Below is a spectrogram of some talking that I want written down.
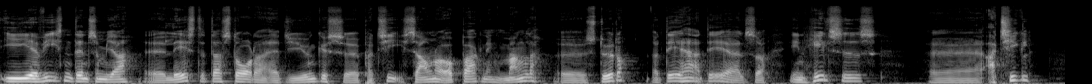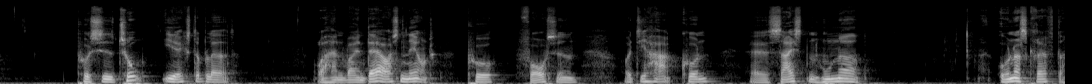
I avisen, den som jeg øh, læste, der står der, at Jynkes øh, parti savner opbakning, mangler øh, støtter, og det her, det er altså en helsides øh, artikel på side 2 i Ekstrabladet, og han var endda også nævnt på forsiden, og de har kun øh, 1600 underskrifter,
